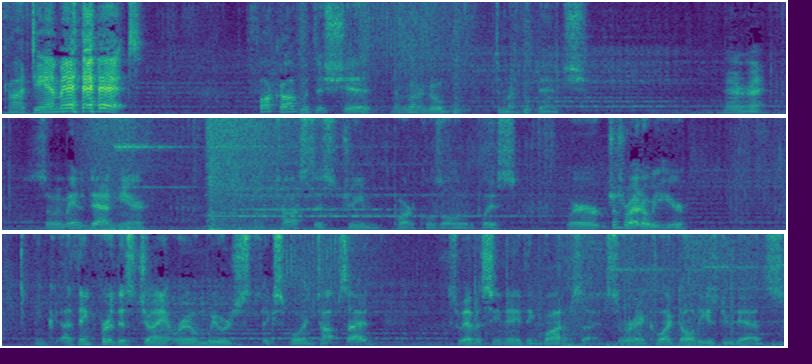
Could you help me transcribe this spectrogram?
God damn it! Fuck off with this shit. I'm gonna go to my bench. Alright. So we made it down here. Tossed this dream particles all over the place. We're just right over here. I think- for this giant room, we were just exploring top side. So we haven't seen anything bottom side. So we're gonna collect all these doodads.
